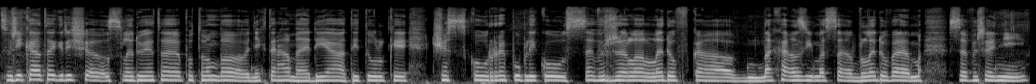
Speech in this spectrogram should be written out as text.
Co říkáte, když eh, sledujete potom eh, některá média, titulky Českou republiku sevřela ledovka, nacházíme se v ledovém sevření.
